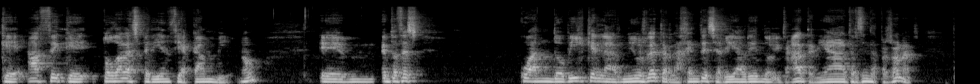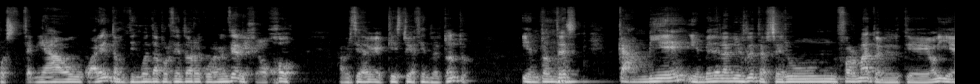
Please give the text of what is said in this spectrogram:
que hace que toda la experiencia cambie, ¿no? Eh, entonces, cuando vi que en las newsletters la gente seguía abriendo, y nada, tenía 300 personas, pues tenía un 40, un 50% de recurrencia, dije, ojo, a ver si aquí estoy haciendo el tonto. Y entonces cambié y en vez de la newsletter ser un formato en el que, oye,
